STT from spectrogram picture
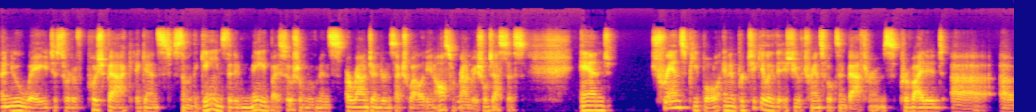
a new way to sort of push back against some of the gains that had been made by social movements around gender and sexuality and also around racial justice. And trans people, and in particular the issue of trans folks in bathrooms, provided uh, a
